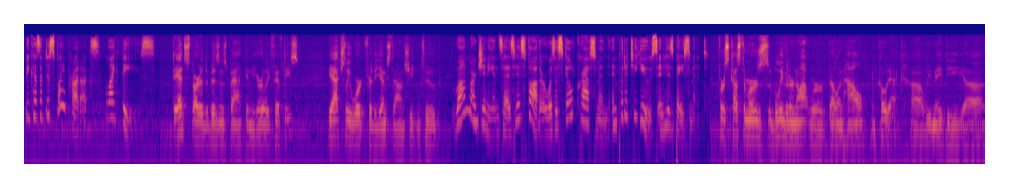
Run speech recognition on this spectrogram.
Because of display products like these. Dad started the business back in the early 50s. He actually worked for the Youngstown Sheet and Tube. Ron Marginian says his father was a skilled craftsman and put it to use in his basement. First customers, believe it or not, were Bell and Howell and Kodak. Uh, we made the uh,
